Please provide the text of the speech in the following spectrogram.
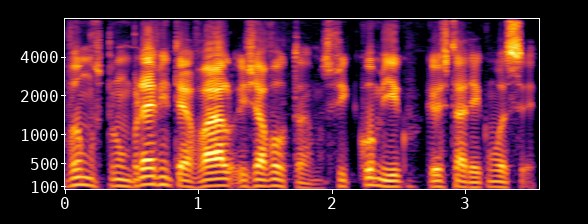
vamos para um breve intervalo e já voltamos. Fique comigo, que eu estarei com você.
